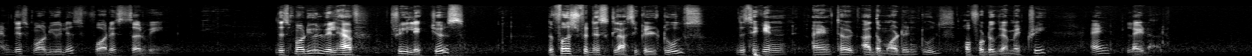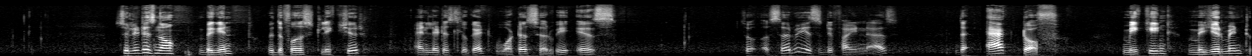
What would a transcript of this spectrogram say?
and this module is forest surveying. This module will have three lectures. The first one is classical tools, the second and third are the modern tools of photogrammetry and LiDAR. So, let us now begin with the first lecture and let us look at what a survey is. So, a survey is defined as the act of making measurement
